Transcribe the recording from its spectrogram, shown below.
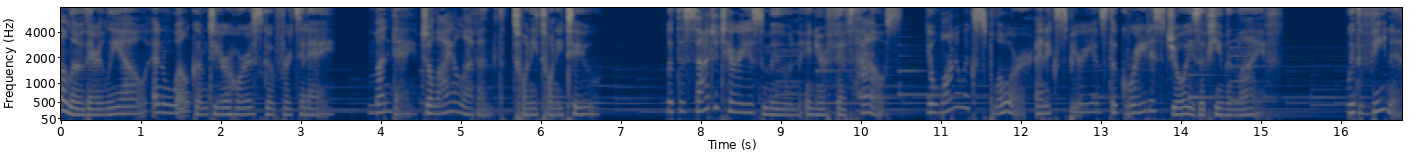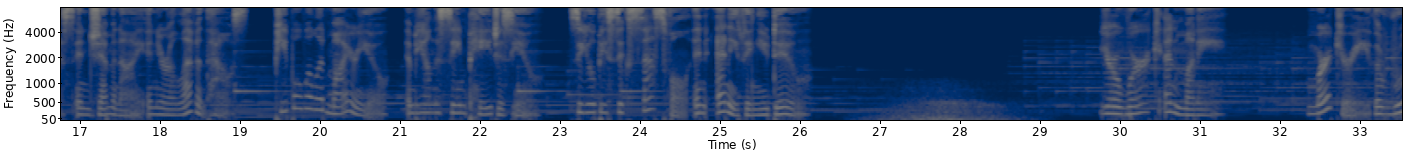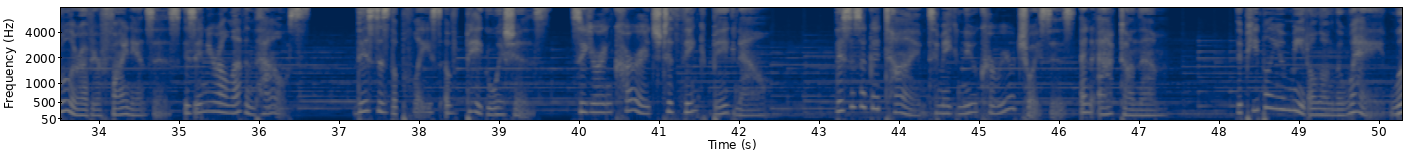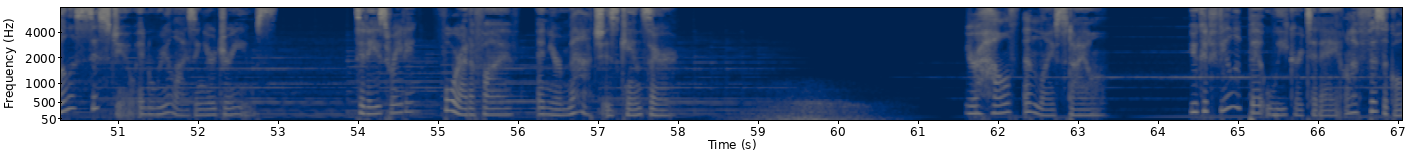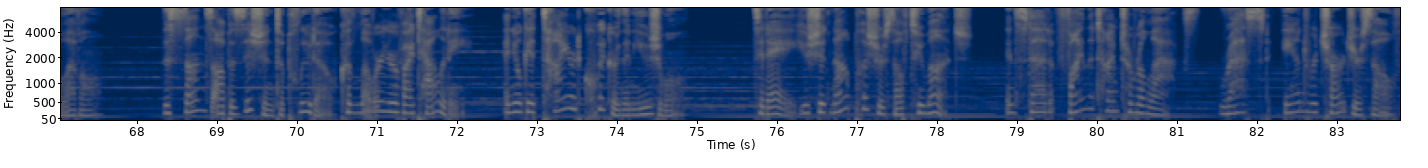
Hello there, Leo, and welcome to your horoscope for today, Monday, July 11th, 2022. With the Sagittarius moon in your fifth house, you'll want to explore and experience the greatest joys of human life. With Venus in Gemini in your 11th house, people will admire you and be on the same page as you, so you'll be successful in anything you do. Your work and money. Mercury, the ruler of your finances, is in your 11th house. This is the place of big wishes, so you're encouraged to think big now. This is a good time to make new career choices and act on them. The people you meet along the way will assist you in realizing your dreams. Today's rating 4 out of 5, and your match is Cancer. Your health and lifestyle. You could feel a bit weaker today on a physical level. The sun's opposition to Pluto could lower your vitality, and you'll get tired quicker than usual. Today, you should not push yourself too much. Instead, find the time to relax, rest, and recharge yourself.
